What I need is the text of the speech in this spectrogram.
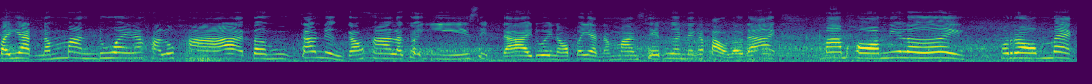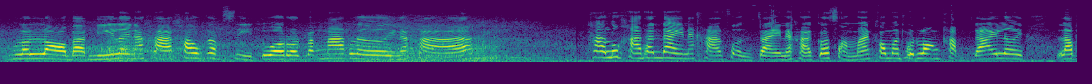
ประหยัดน้ำมันด้วยนะคะ ลูกค้าเติม 9195 แล้วก็ E10 ได้ด้วยเนาะประหยัดน้ำมันเซฟเงินในกระเป๋าเราได้ มาพร้อมนี่เลยรอมแม็กหล่อๆแบบนี้เลยนะคะ เข้ากับสีตัวรถมากๆเลยนะคะ ถ้าลูกค้าท่านใดนะคะสนใจนะคะ ก็สามารถเข้ามาทดลองขับได้เลย รับ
